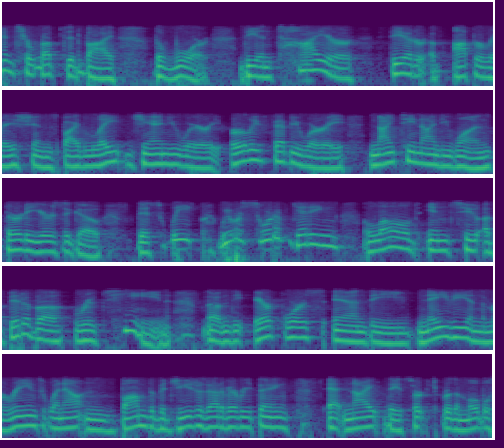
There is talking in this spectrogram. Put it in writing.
interrupted by the war. The entire theater of operations by late January, early February 1991, 30 years ago. This week, we were sort of getting lulled into a bit of a routine. Um, the Air Force and the Navy and the Marines went out and bombed the bejesus out of everything. At night, they searched for the mobile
